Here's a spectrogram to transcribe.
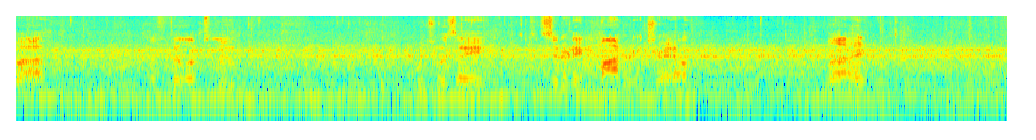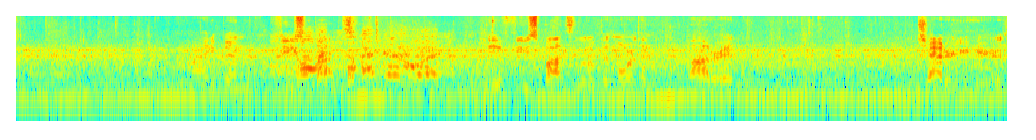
of the end of uh, the Phillips Loop, which was a considered a moderate trail, but might have been a few You all ready to spots. go back there or what? Maybe a few spots a little bit more than moderate. The chatter you hear is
